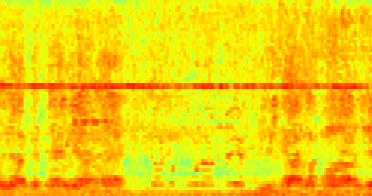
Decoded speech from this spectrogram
பாதுகாக்க தேவையான போராடுவேன்.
